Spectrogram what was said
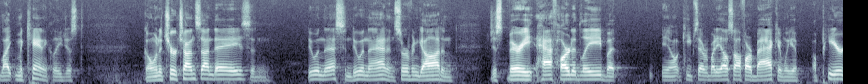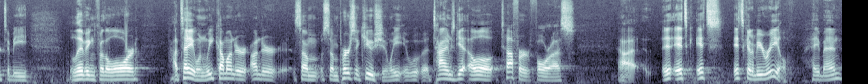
like mechanically, just going to church on Sundays and doing this and doing that and serving God and just very half heartedly, but you know, it keeps everybody else off our back, and we appear to be living for the Lord. I'll tell you, when we come under, under some, some persecution, we, times get a little tougher for us, uh, it, it's, it's, it's going to be real. Amen.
